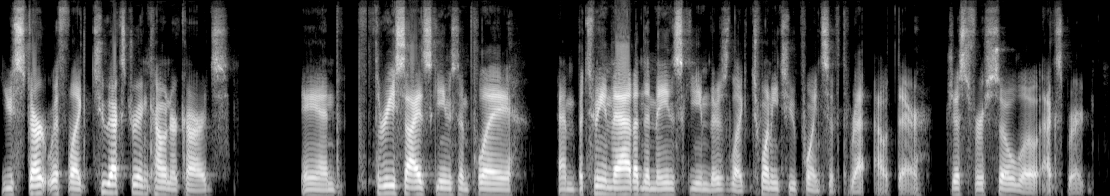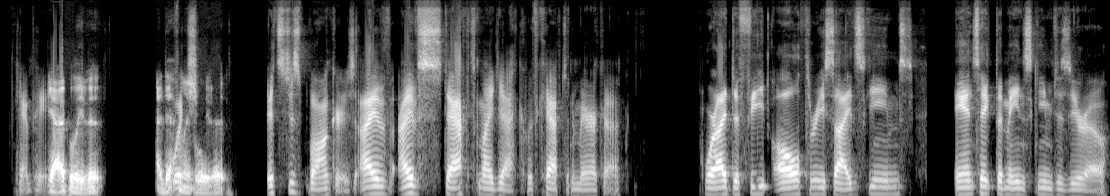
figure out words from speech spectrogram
you start with like two extra encounter cards and three side schemes in play. And between that and the main scheme, there's like 22 points of threat out there just for solo expert campaign. Yeah, I believe it. I definitely Which- believe it. It's just bonkers. I've I've stacked my deck with Captain America, where I defeat all three side schemes and take the main scheme to zero,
